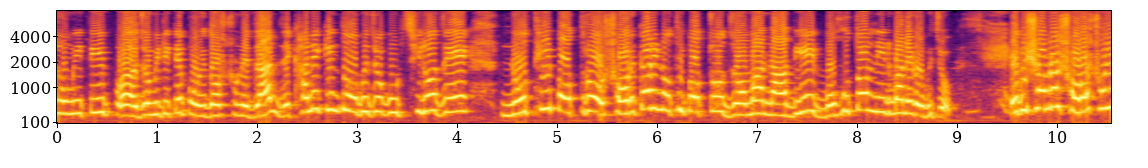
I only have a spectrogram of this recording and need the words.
জমিটি জমিটিতে পরিদর্শনে যান, যেখানে কিন্তু অভিযোগ উঠছিল যে নথিপত্র, সরকারি নথিপত্র জমা না দিয়ে বহুতল নির্মাণের অভিযোগ। এ বিষয়ে আমরা সরাসরি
